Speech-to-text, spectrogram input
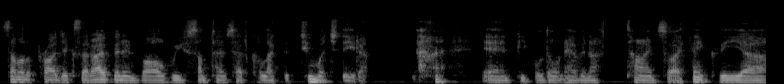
some of the projects that I've been involved, we sometimes have collected too much data and people don't have enough time. So I think the, uh,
